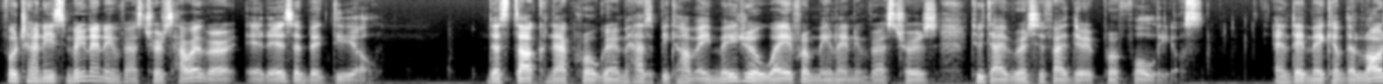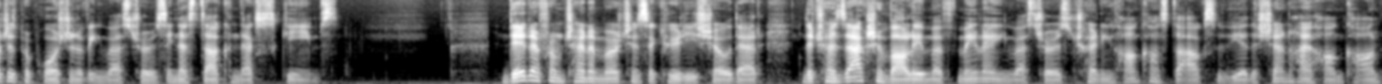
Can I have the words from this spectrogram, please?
For Chinese mainland investors, however, it is a big deal. The Stock Connect program has become a major way for mainland investors to diversify their portfolios, and they make up the largest proportion of investors in the Stock Connect schemes. Data from China Merchant Securities show that the transaction volume of mainland investors trading Hong Kong stocks via the Shanghai Hong Kong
